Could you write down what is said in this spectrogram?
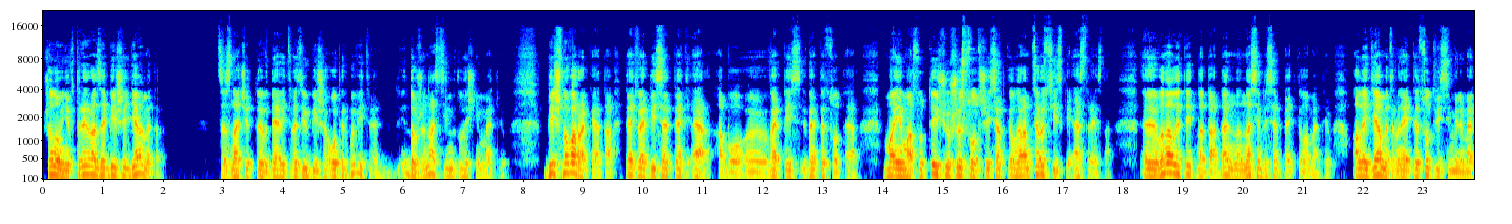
Шановні, в 3 рази більший діаметр. Це значить в 9 разів більше опір повітря. І довжина 7 з лишнім метрів. Більш нова ракета 5В55Р або е, В500Р має масу 1660 кг. Це російський С-300. Е, Вона летить на, да, на 75 км. Але діаметр в неї 508 мм.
